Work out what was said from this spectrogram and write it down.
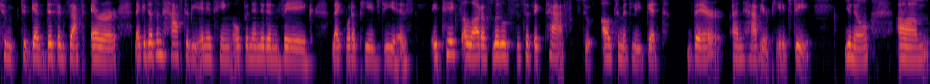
to to get this exact error. Like it doesn't have to be anything open ended and vague like what a phd is. It takes a lot of little specific tasks to ultimately get there and have your phd you know um,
